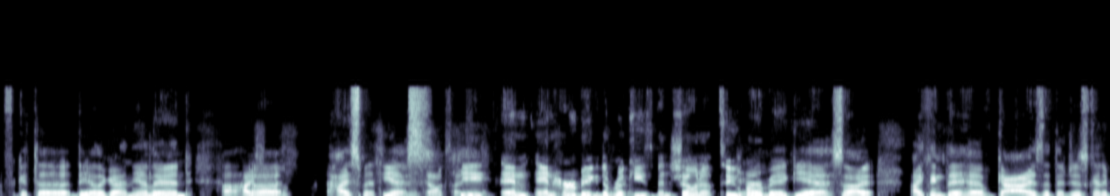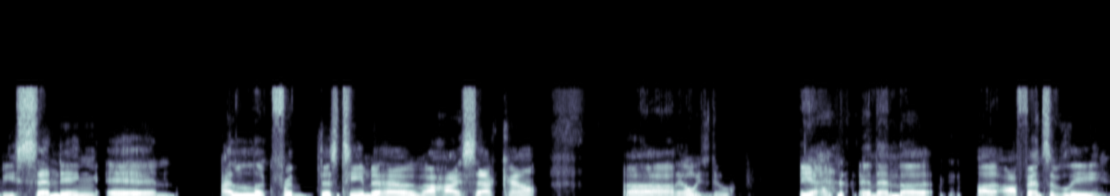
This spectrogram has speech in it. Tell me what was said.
I forget the the other guy on the other end. Uh, Uh, Highsmith. Highsmith, yes. Alex he and and Herbig, the rookie's been showing up too. Yeah. Herbig, yeah. So I I think they have guys that they're just going to be sending, and I look for this team to have a high sack count. Um, they always do. Yeah, and then the uh, offensively,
